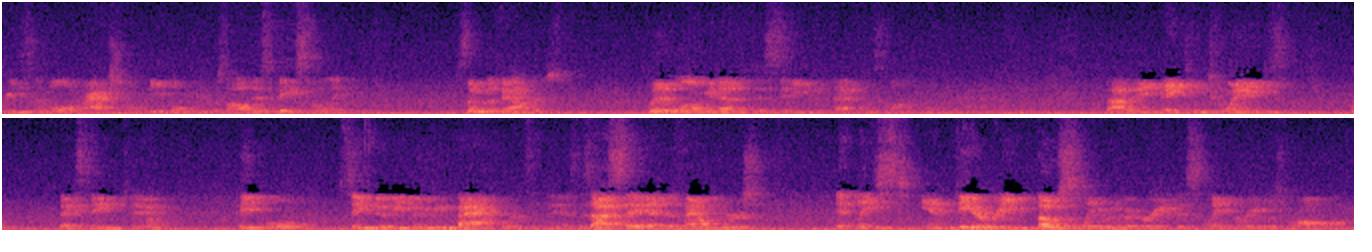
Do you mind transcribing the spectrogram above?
Reasonable, rational people can resolve this peacefully. Some of the founders lived long enough to see that that was not going to happen. By the 1820s, they seemed to, people seemed to be moving backwards in this. As I said, the founders, at least in theory, mostly would have agreed that slavery was wrong.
